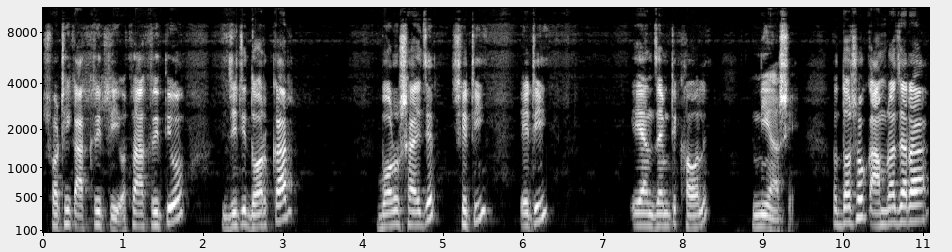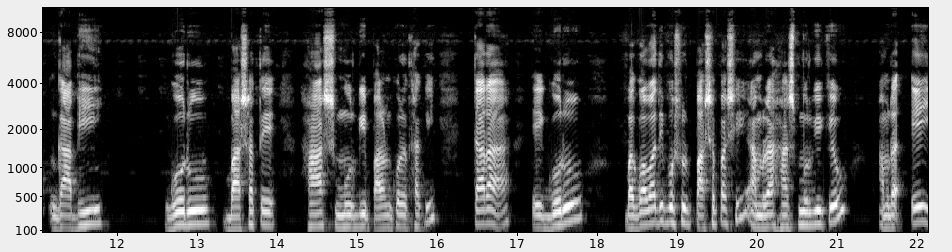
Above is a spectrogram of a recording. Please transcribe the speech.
সঠিক আকৃতি, অর্থাৎ আকৃতিও যেটি দরকার, বড় সাইজের, সেটি, এটি এই অ্যানজাইমটি খাওয়ালে নিয়ে আসে। তো দর্শক, আমরা যারা গাভী, গরু, বাসাতে হাঁস, মুরগি পালন করে থাকি, তারা এই গরু বা গবাদি পশুর পাশাপাশি আমরা হাঁস, মুরগিকেও আমরা এই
